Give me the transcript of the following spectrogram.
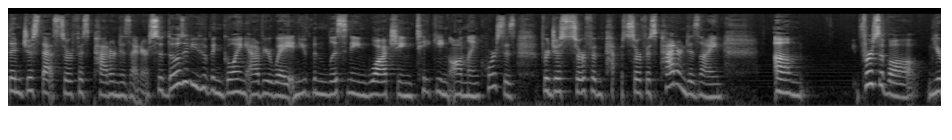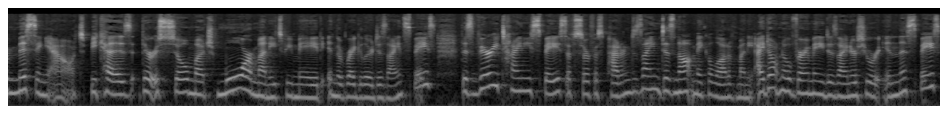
than just that surface pattern designer. So, those of you who've been going out of your way and you've been listening, watching, taking online courses for just surface, surface pattern design, um, first of all, you're missing out because there is so much more money to be made in the regular design space. This very tiny space of surface pattern design does not make a lot of money. I don't know very many designers who are in this space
